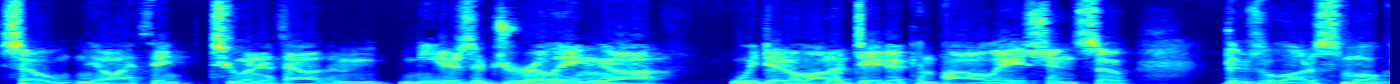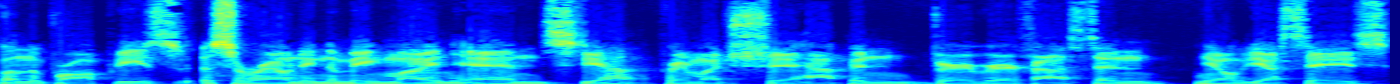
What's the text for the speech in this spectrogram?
So, you know, I think 200,000 meters of drilling. Uh, we did a lot of data compilation. So there's a lot of smoke on the properties surrounding the Ming mine. And yeah, pretty much it happened very, very fast. And, you know, yesterday's,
